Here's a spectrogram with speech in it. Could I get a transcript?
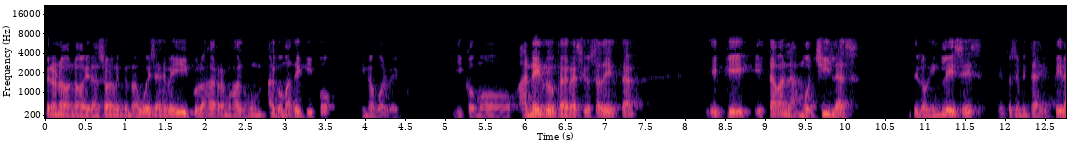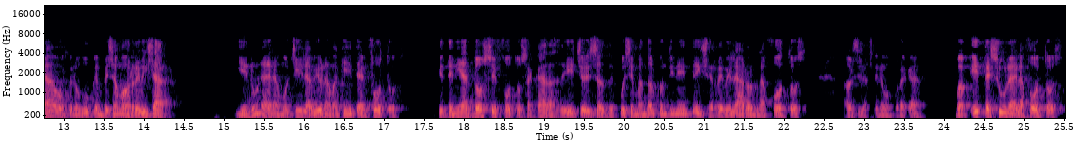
pero no, no, eran solamente unas huellas de vehículos, agarramos algún, algo más de equipo y nos volvemos. Y como anécdota graciosa de esta, es que estaban las mochilas de los ingleses, entonces mientras esperábamos que nos busquen empezamos a revisar. Y en una de las mochilas había una maquinita de fotos, que tenía 12 fotos sacadas. De hecho, eso después se mandó al continente y se revelaron las fotos a ver si las tenemos por acá. Bueno, esta es una de las fotos.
